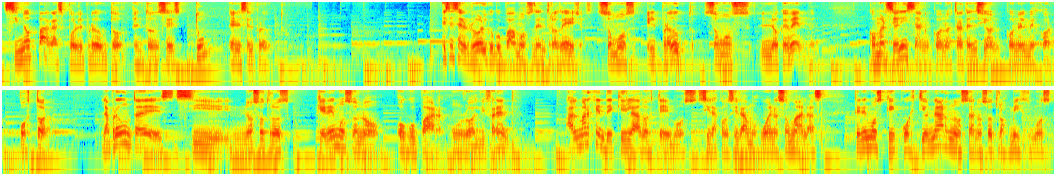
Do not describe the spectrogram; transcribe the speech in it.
si no pagas por el producto, entonces tú eres el producto. Ese es el rol que ocupamos dentro de ellas. Somos el producto, somos lo que venden comercializan con nuestra atención con el mejor postor. La pregunta es si nosotros queremos o no ocupar un rol diferente. Al margen de qué lado estemos, si las consideramos buenas o malas, tenemos que cuestionarnos a nosotros mismos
